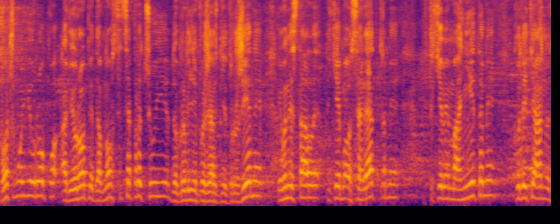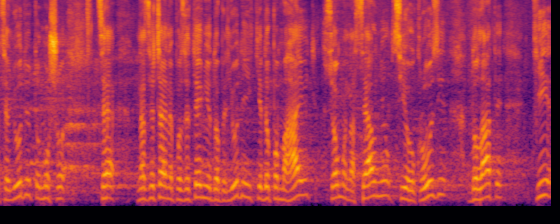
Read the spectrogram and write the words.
хочемо в Європу, а в Європі давно все це працює, добровільні пожежні дружини, і вони стали такими осередками, такими магнітами, куди тягнуться люди, тому що це надзвичайно позитивні, добрі люди, які допомагають всьому населенню, всій окрузі долати ті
